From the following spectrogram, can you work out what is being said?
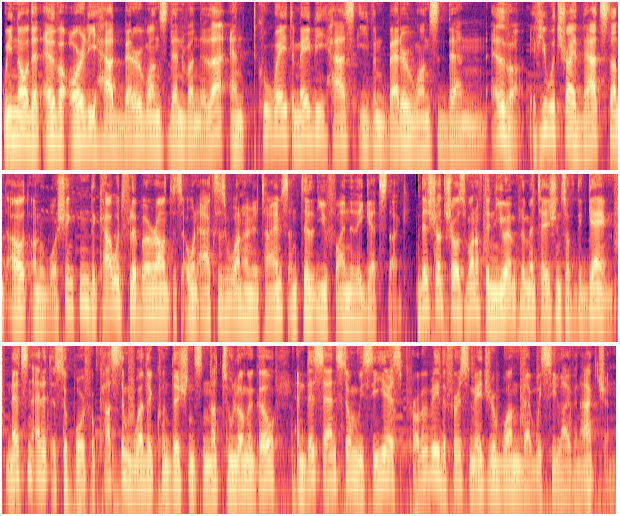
We know that Elva already had better ones than Vanilla and Kuwait maybe has even better ones than Elva. If you would try that stunt out on Washington, the car would flip around its own axis 100 times until you finally get stuck. This shot shows one of the new implementations of the game. Nelson added a support for custom weather conditions not too long ago and this sandstorm we see here is probably the first major one that we see live in action.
